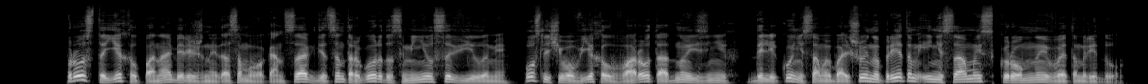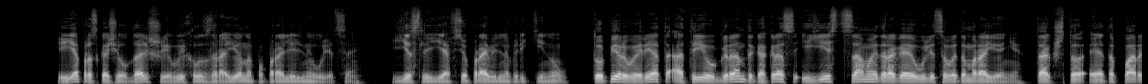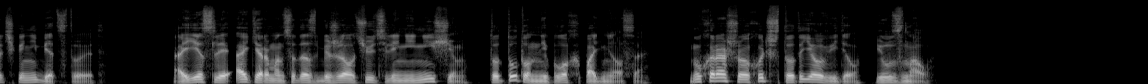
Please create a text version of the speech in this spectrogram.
Просто ехал по набережной до самого конца, где центр города сменился виллами, после чего въехал в ворота одной из них, далеко не самый большой, но при этом и не самый скромный в этом ряду. И я проскочил дальше и выехал из района по параллельной улице. Если я все правильно прикинул, то первый ряд от Рио-Гранде как раз и есть самая дорогая улица в этом районе, так что эта парочка не бедствует. А если Акерман сюда сбежал чуть ли не нищим, то тут он неплохо поднялся. Ну хорошо, хоть что-то я увидел и узнал.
